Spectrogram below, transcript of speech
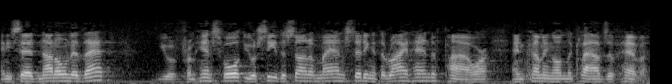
And he said, not only that, you'll, from henceforth you'll see the Son of Man sitting at the right hand of power and coming on the clouds of heaven.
